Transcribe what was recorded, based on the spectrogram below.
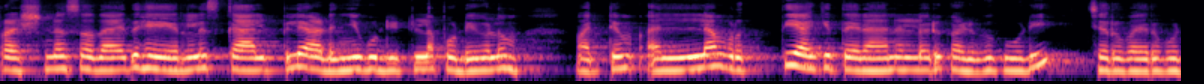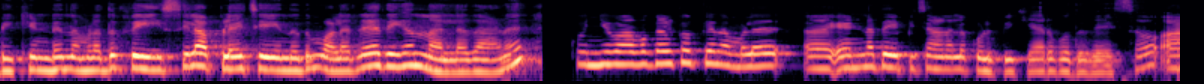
ഫ്രഷ്നെസ് അതായത് ഹെയറിൽ സ്കാൽപ്പിൽ അടിഞ്ഞു കൂടിയിട്ടുള്ള പൊടികളും മറ്റും എല്ലാം വൃത്തിയാക്കി തരാനുള്ളൊരു കഴിവ് കൂടി ചെറുപയർ പൊടിക്കുണ്ട്. നമ്മളത് ഫേസിൽ അപ്ലൈ ചെയ്യുന്നതും വളരെയധികം നല്ലതാണ്. കുഞ്ഞുവാവകൾക്കൊക്കെ നമ്മൾ എണ്ണ തേപ്പിച്ചാണല്ലോ കുളിപ്പിക്കാറ് പൊതുവേ. സോ ആ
